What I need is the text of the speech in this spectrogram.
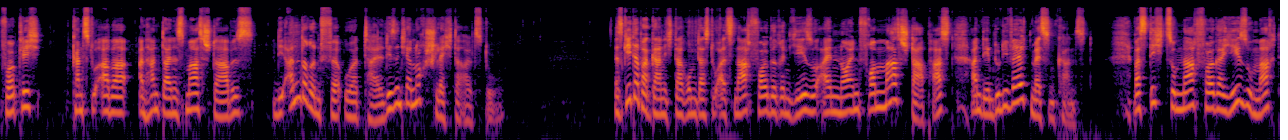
Folglich kannst du aber anhand deines Maßstabes die anderen verurteilen, die sind ja noch schlechter als du. Es geht aber gar nicht darum, dass du als Nachfolgerin Jesu einen neuen frommen Maßstab hast, an dem du die Welt messen kannst. Was dich zum Nachfolger Jesu macht,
